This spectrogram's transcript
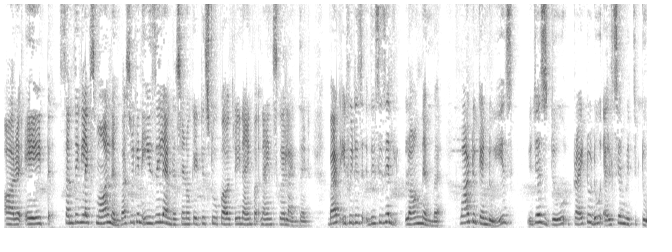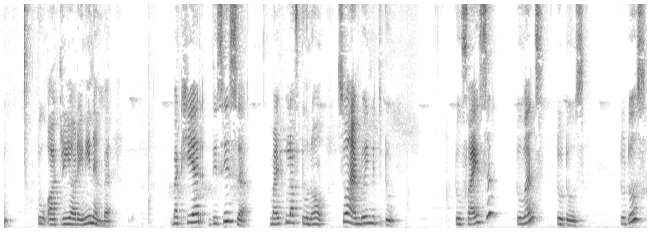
or 8 something like small numbers we can easily understand okay it is 2 power 3 9 9 square like that. But if it is this is a long number what you can do is you just do try to do LCM with 2 2 or 3 or any number. But here this is multiple of 2 no? So I am doing with 2 2 fives 2 ones 2 twos. 2 twos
